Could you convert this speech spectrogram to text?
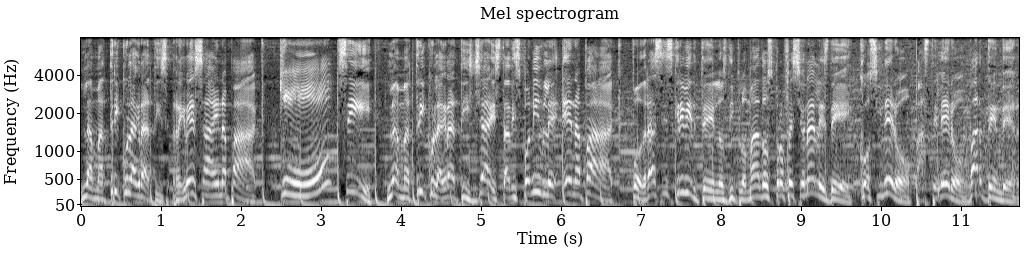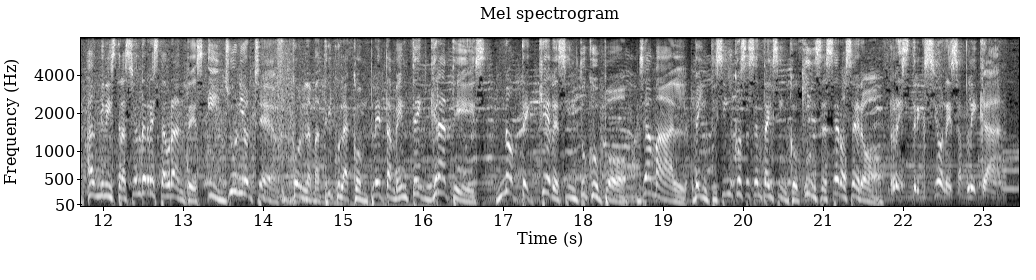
La matrícula gratis regresa a ENAPAC. ¿Qué? Sí, la matrícula gratis ya está disponible en APAC. Podrás inscribirte en los diplomados profesionales de cocinero, pastelero, bartender, administración de restaurantes y junior chef con la matrícula completamente gratis. No te quedes sin tu cupo. Llama al 2565 1500. Restricciones aplican.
